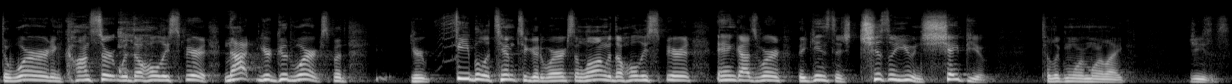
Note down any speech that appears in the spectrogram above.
the word in concert with the Holy Spirit. Not your good works, but your feeble attempt to good works, along with the Holy Spirit and God's word, begins to chisel you and shape you to look more and more like Jesus.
